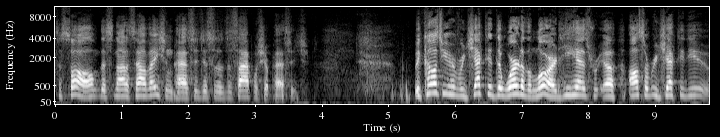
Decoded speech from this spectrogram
to Saul, this is not a salvation passage, this is a discipleship passage. Because you have rejected the word of the Lord, he has uh, also rejected you.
